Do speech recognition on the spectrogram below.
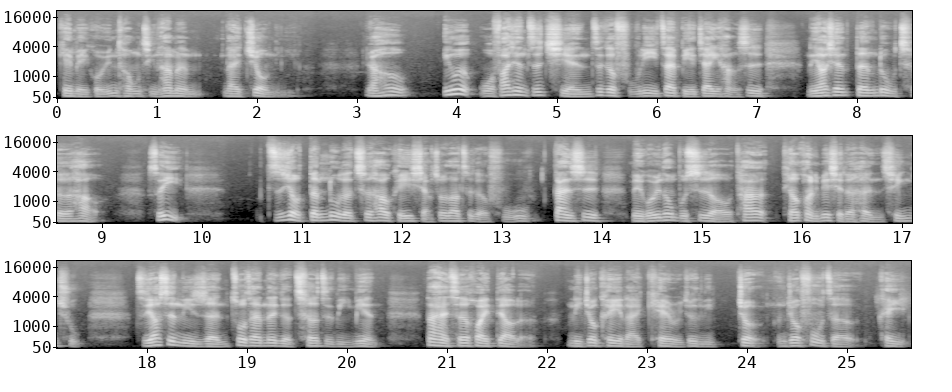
给美国运通，请他们来救你。然后，因为我发现之前这个福利在别家银行是你要先登录车号，所以。只有登录的车号可以享受到这个服务，但是美国运通不是哦，它条款里面写得很清楚，只要是你人坐在那个车子里面，那台车坏掉了，你就可以来 carry，就是你就你就负责可以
